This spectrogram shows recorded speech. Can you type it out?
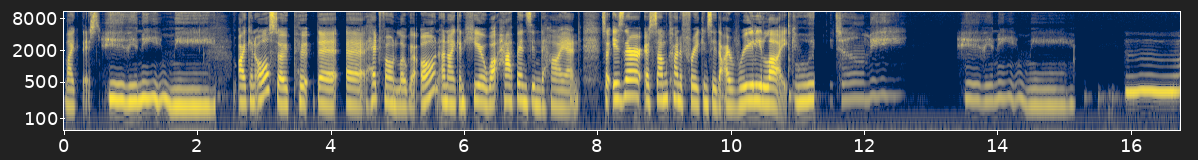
like this. If you need me. I can also put the uh, headphone logo on and I can hear what happens in the high end. So is there a, some kind of frequency that I really like? Will you tell me if you need me. Mm-hmm.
